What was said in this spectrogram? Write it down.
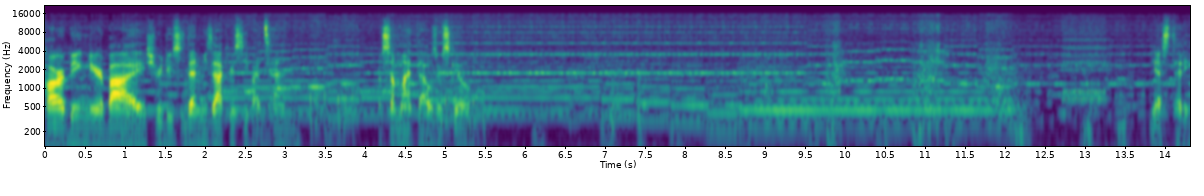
Kara being nearby, she reduces the enemy's accuracy by 10. Or something like that was her skill. Yes, Teddy.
